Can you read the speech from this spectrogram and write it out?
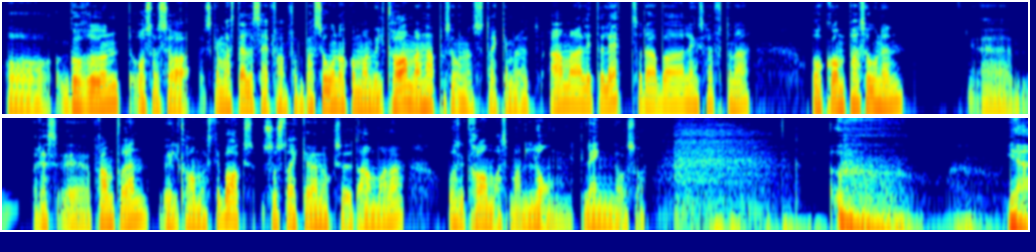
och går runt och så, så ska man ställa sig framför en person och om man vill krama den här personen så sträcker man ut armarna lite lätt sådär bara längs höfterna. Och om personen eh, framför en vill kramas tillbaks så sträcker den också ut armarna och så kramas man långt, länge och så. Ja,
